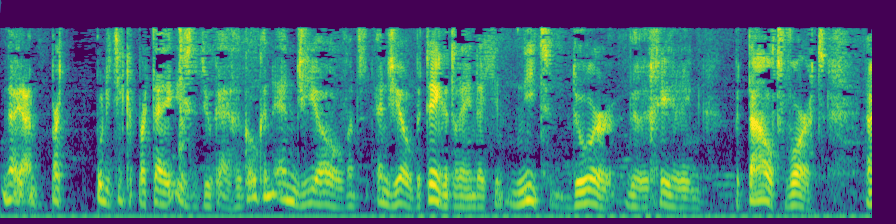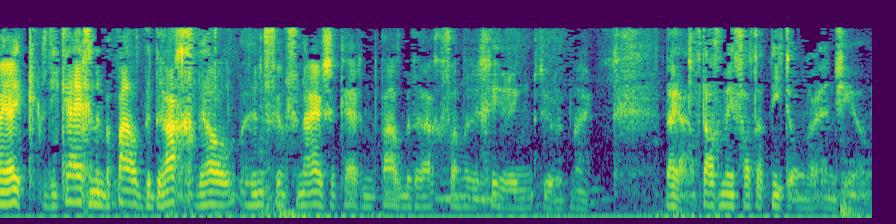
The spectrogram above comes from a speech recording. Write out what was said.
Nou ja, een politieke partij is natuurlijk eigenlijk ook een NGO. Want NGO betekent alleen dat je niet door de regering betaald wordt. Nou ja, die krijgen een bepaald bedrag. Wel, hun functionarissen krijgen een bepaald bedrag van de regering natuurlijk. Maar nou ja, over het algemeen valt dat niet onder NGO.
